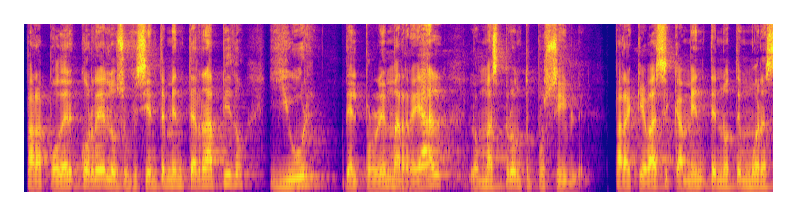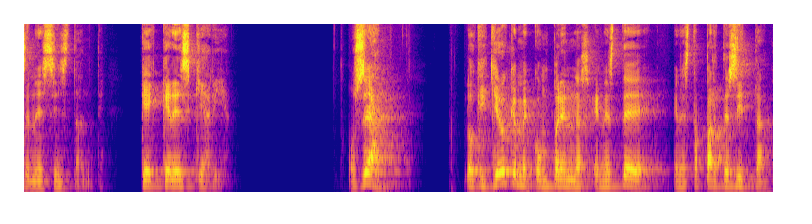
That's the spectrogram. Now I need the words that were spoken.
para poder correr lo suficientemente rápido y huir del problema real lo más pronto posible, para que básicamente no te mueras en ese instante. ¿Qué crees que haría? O sea, lo que quiero que me comprendas en, este, en esta partecita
